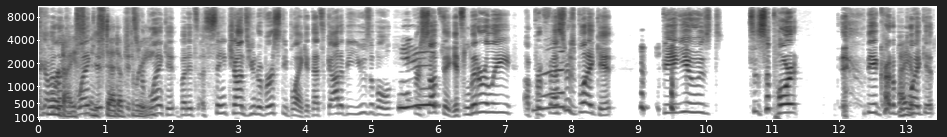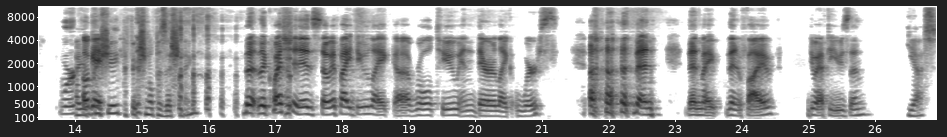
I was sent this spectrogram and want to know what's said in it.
I got my four lucky dice blanket. instead of it's three. your blanket, but it's a St. John's University blanket. That's got to be usable for something. It's literally a professor's blanket being used to support the incredible I- blanket work. I Okay. appreciate the fictional positioning. The the question is, so if I do like uh, roll two and they're like worse than than my than five, do I have to use them? yes,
